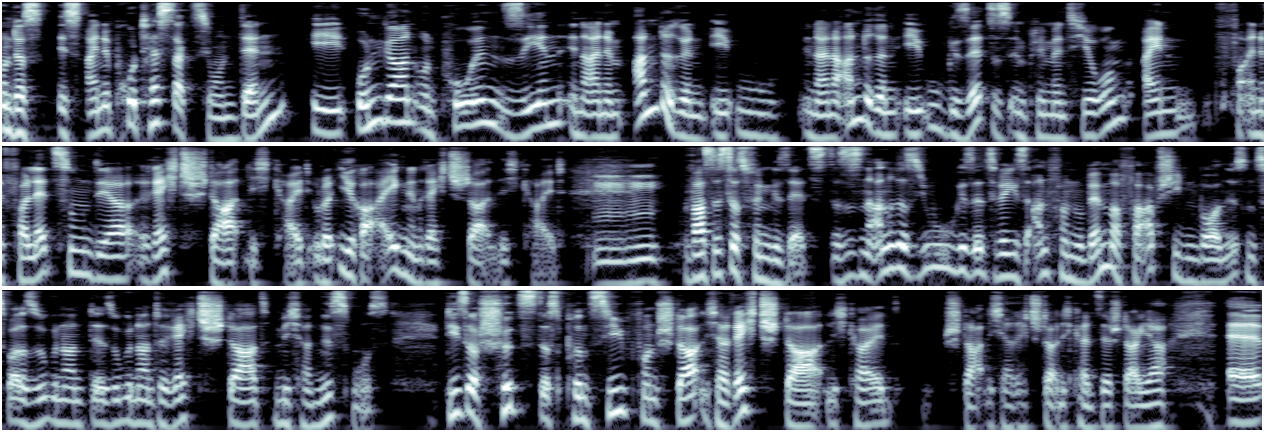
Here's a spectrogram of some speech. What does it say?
Und das ist eine Protestaktion, denn e Ungarn und Polen sehen in einem anderen EU, in einer anderen EU-Gesetzesimplementierung ein, eine Verletzung der Rechtsstaatlichkeit oder ihrer eigenen Rechtsstaatlichkeit. Mhm. Was ist das für ein Gesetz? Das ist ein anderes EU-Gesetz, welches Anfang November verabschieden worden ist, und zwar das sogenannte, der sogenannte Rechtsstaatmechanismus. Dieser schützt das Prinzip von staatlicher Rechtsstaatlichkeit staatlicher Rechtsstaatlichkeit sehr stark, ja, äh,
